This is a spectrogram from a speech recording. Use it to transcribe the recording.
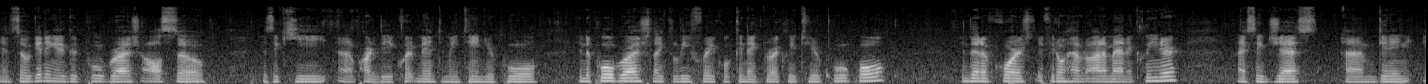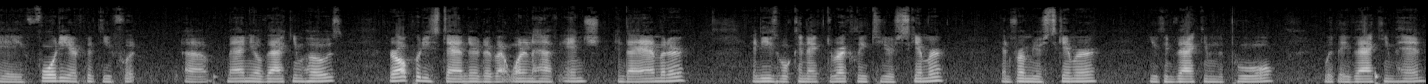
And so, getting a good pool brush also is a key uh, part of the equipment to maintain your pool. And the pool brush, like the leaf rake, will connect directly to your pool pole. And then, of course, if you don't have an automatic cleaner, I suggest um, getting a 40 or 50 foot uh, manual vacuum hose. They're all pretty standard, about one and a half inch in diameter, and these will connect directly to your skimmer. And from your skimmer, you can vacuum the pool with a vacuum head.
